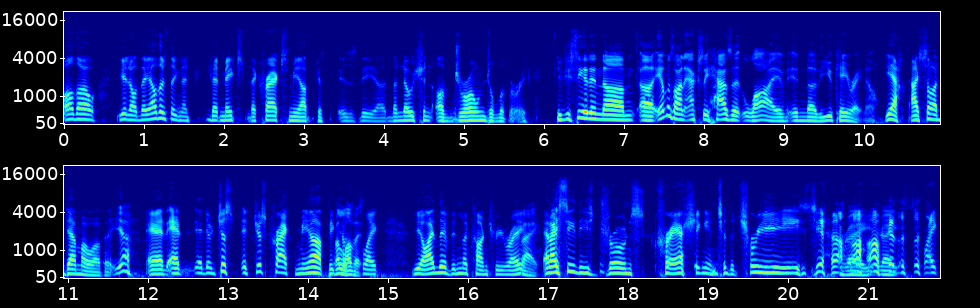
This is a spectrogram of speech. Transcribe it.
Although, you know, the other thing that that makes that cracks me up is, the uh, the notion of drone delivery. Did you see it in um, uh, Amazon? Actually, has it live in uh, the UK right now. Yeah, I saw a demo of it. Yeah, and and, and it just it just cracked me up because love it's it. like you know I live in the country right? Right. and I see these drones crashing into the trees you know Right, right. it's like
